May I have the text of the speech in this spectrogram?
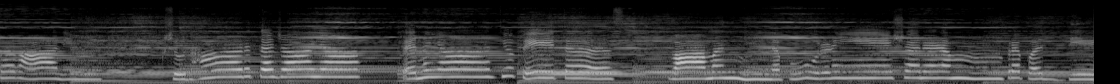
भवानीं। क्षुधार्तजाया तनयाद्युपेतस्त्वामन्नपूर्णे शरणं प्रपद्ये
